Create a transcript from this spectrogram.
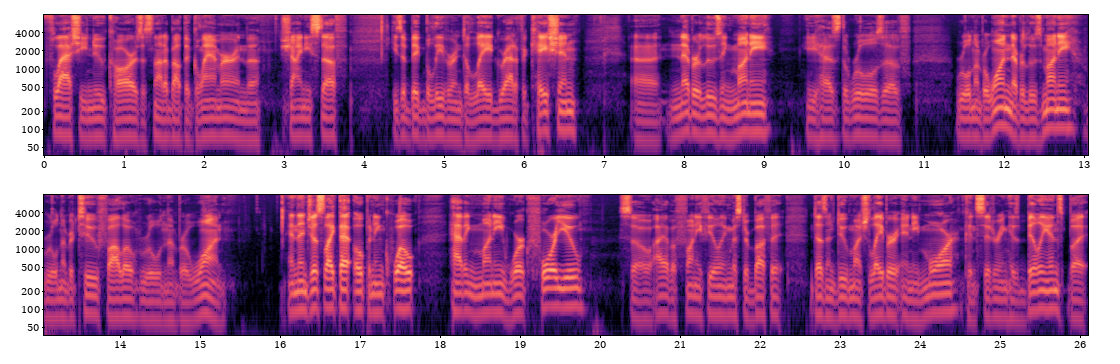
flashy new cars. It's not about the glamour and the shiny stuff. He's a big believer in delayed gratification, uh, never losing money. He has the rules of Rule number one, never lose money. Rule number two, follow rule number one. And then, just like that opening quote, having money work for you. So, I have a funny feeling Mr. Buffett doesn't do much labor anymore, considering his billions, but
